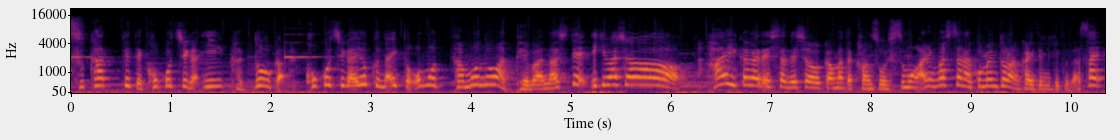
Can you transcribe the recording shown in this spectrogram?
使ってて心地がいいかどうか心地がよくないと思ったものは手放していきましょう。はいいかがでしたでしょうか？また感想質問ありましたらコメント欄書いてみてください。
